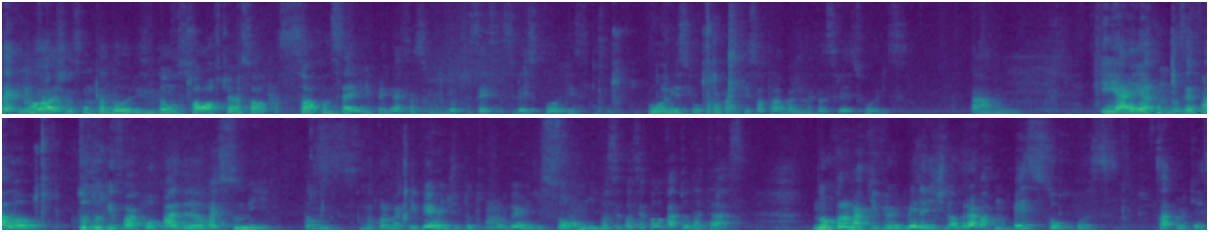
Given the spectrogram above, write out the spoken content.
tecnológica dos computadores. Então o software só, só consegue pegar essas, essas três cores. Por isso que o Chroma Key só trabalha nessas três cores. Tá? E aí é como você falou, tudo que for cor padrão vai sumir. Então no Chroma Key verde, tudo que for verde some e você consegue colocar tudo atrás. No Chroma Key vermelho a gente não grava com pessoas. Sabe por quê?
